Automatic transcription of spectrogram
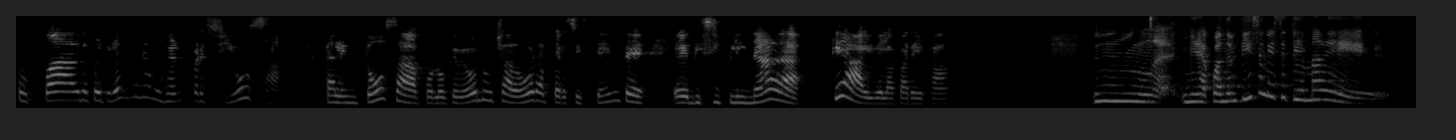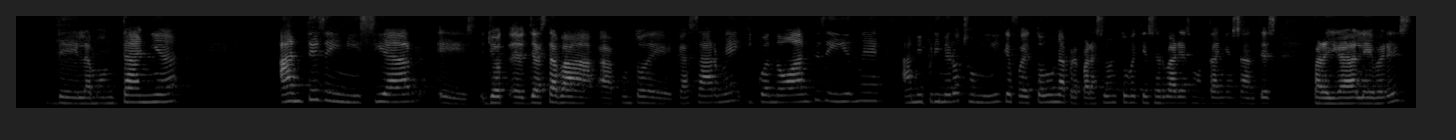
tus padres, pero tú eres una mujer preciosa, talentosa, por lo que veo luchadora, persistente, eh, disciplinada. ¿Qué hay de la pareja? Mm, mira, cuando empieza en este tema de, de la montaña, antes de iniciar, este, yo eh, ya estaba a punto de casarme y cuando antes de irme a mi primer 8000, que fue toda una preparación, tuve que hacer varias montañas antes para llegar al Everest,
